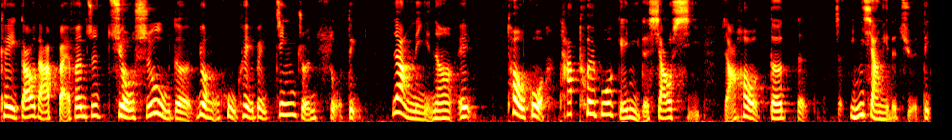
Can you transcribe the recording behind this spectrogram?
可以高达百分之九十五的用户可以被精准锁定，让你呢，诶，透过他推播给你的消息，然后得呃影响你的决定。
